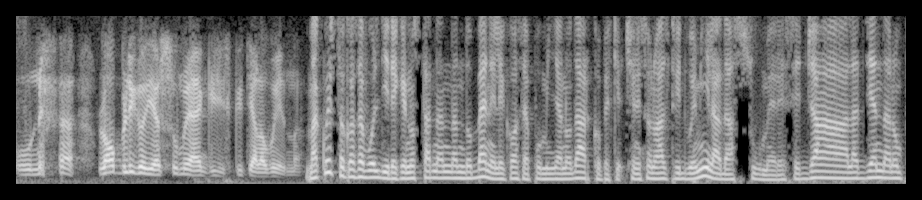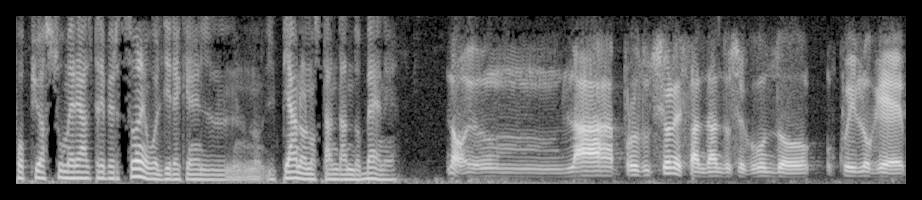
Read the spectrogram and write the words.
un, l'obbligo di assumere anche gli iscritti alla Wilm. Ma questo cosa vuol dire? Che non stanno andando bene le cose a Pomigliano d'Arco perché ce ne sono altri 2000 da assumere. Se già l'azienda non può più assumere altre persone vuol dire che il, il piano non sta andando bene? No, um, la produzione sta andando secondo quello che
